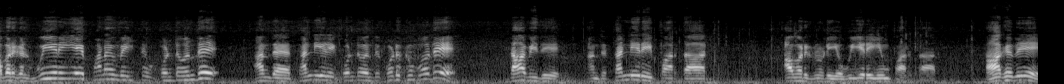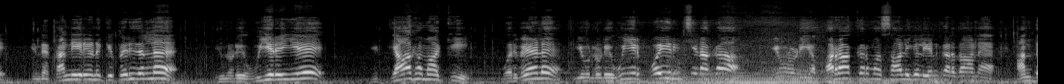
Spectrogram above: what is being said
அவர்கள் உயிரையே பணம் வைத்து கொண்டு வந்து அந்த தண்ணீரை கொண்டு வந்து கொடுக்கும்போது தாவிது அந்த தண்ணீரை பார்த்தார். அவர்களுடைய உயிரையும் பார்த்தார். ஆகவே இந்த தண்ணீர் எனக்கு பெரிதல்ல இவனுடைய உயிரையே தியாகமாக்கி ஒருவேளை இவருடைய உயிர் போயிருந்துச்சுனாக்கா இவருடைய பராக்கிரமசாலிகள் என்கிறதான அந்த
